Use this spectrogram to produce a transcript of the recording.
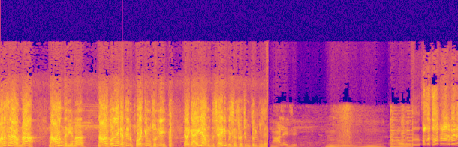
மனசுல இருந்தா நானும் தெரியணும். நாலு தொழில் கத்துக்கிட்டு பொழைக்கணும்னு சொல்லி எனக்கு ஐடியா கொடுத்து சைடு பிசினஸ் வச்சு கொடுத்துருக்கீங்களே. நாலேஜ் உங்க தோப்பனார் பேரு?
